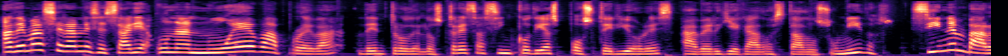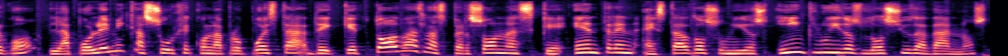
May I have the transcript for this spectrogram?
Además, será necesaria una nueva prueba dentro de los 3 a 5 días posteriores a haber llegado a Estados Unidos. Sin embargo, la polémica surge con la propuesta de que todas las personas que entren a Estados Unidos, incluidos los ciudadanos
